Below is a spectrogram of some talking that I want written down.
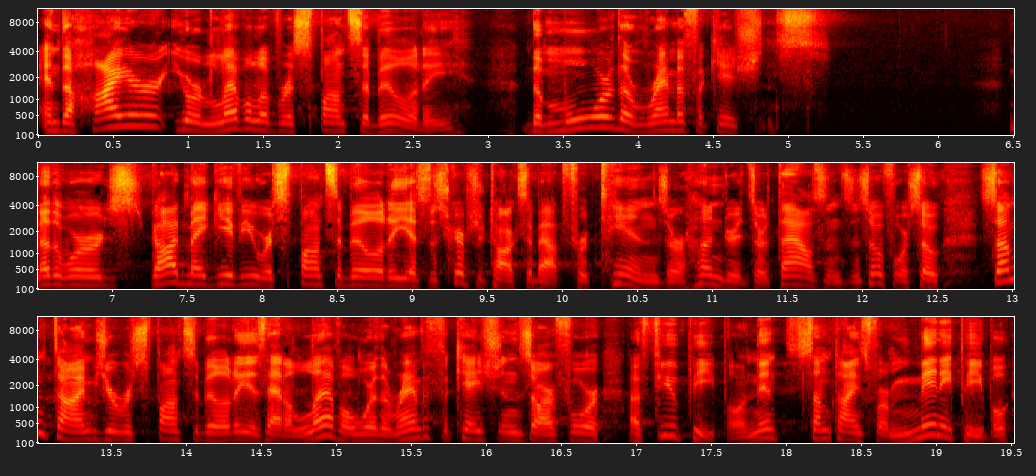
And the higher your level of responsibility, the more the ramifications. In other words, God may give you responsibility, as the scripture talks about, for tens or hundreds or thousands and so forth. So sometimes your responsibility is at a level where the ramifications are for a few people, and then sometimes for many people,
